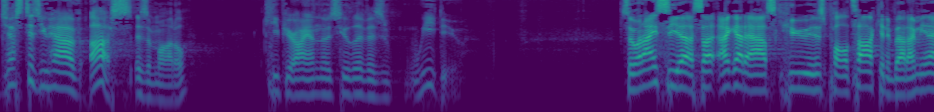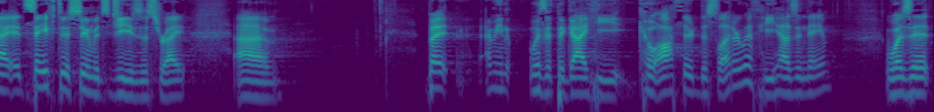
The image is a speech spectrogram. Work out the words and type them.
just as you have us as a model keep your eye on those who live as we do so when i see us i, I got to ask who is paul talking about i mean I, it's safe to assume it's jesus right um, but i mean was it the guy he co-authored this letter with he has a name was it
